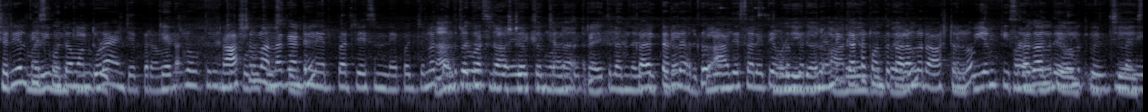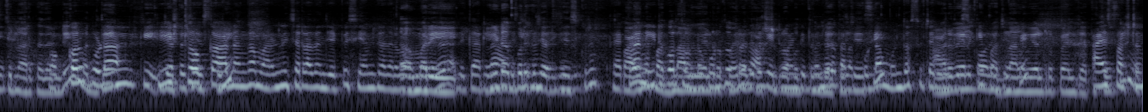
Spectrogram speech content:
చర్యలు తీసుకుంటామని కూడా ఆయన చెప్పారు. రాష్ట్రంలో అన్న ఏర్పాటు చేసిన నేపథ్యంలో ఆంధ్రప్రదేశ్ రాష్ట్ర వ్యాప్తంగా ఆదేశాలు అయితే ఇవ్వడం జరిగింది గత కొంతకాలంలో రాష్ట్రంలో వడగాలు కూడా ఈ స్ట్రోక్ కారణంగా మరణించారు చెల్లించరాదని చెప్పి సీఎం చంద్రబాబు మరి ఈ డబ్బులకి జత చేసుకుని ముందస్తు స్పష్టం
